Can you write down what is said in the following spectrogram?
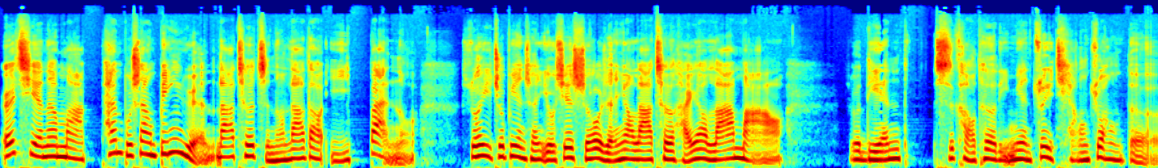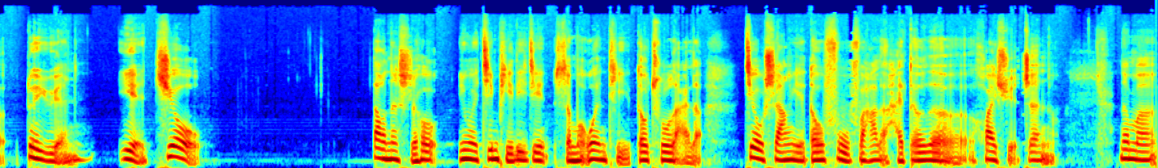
而且呢，马攀不上冰原，拉车只能拉到一半哦，所以就变成有些时候人要拉车还要拉马哦，就连史考特里面最强壮的队员也就。到那时候，因为精疲力尽，什么问题都出来了，旧伤也都复发了，还得了坏血症呢。那么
